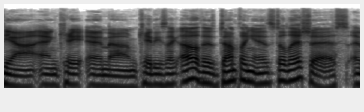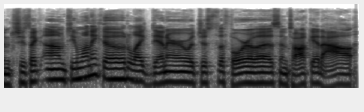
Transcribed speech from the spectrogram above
Yeah, and Kate and um, Katie's like, "Oh, the dumpling is delicious," and she's like, "Um, do you want to go to like dinner with just the four of us and talk it out?"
